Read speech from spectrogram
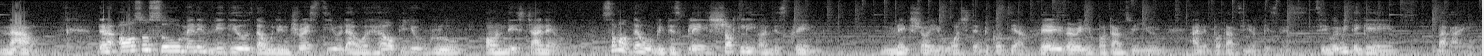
now. There are also so many videos that would interest you that will help you grow on this channel. Some of them will be displaying shortly on the screen. Make sure you watch them because they are very very important to you and important to your business. Till we meet again. Bye bye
